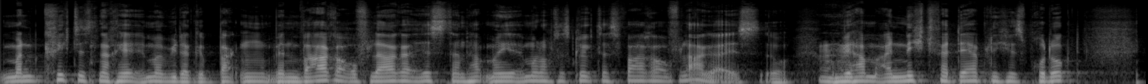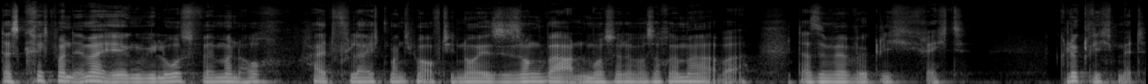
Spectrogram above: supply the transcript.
man kriegt es nachher immer wieder gebacken. Wenn Ware auf Lager ist, dann hat man ja immer noch das Glück, dass Ware auf Lager ist. So. Und wir haben ein nicht verderbliches Produkt. Das kriegt man immer irgendwie los, wenn man auch halt vielleicht manchmal auf die neue Saison warten muss oder was auch immer. Aber da sind wir wirklich recht glücklich mit.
